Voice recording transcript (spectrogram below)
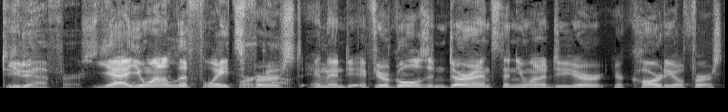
do you that first Yeah, you want to lift weights Work first, out, and then do, if your goal is endurance, then you want to do your your cardio first.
